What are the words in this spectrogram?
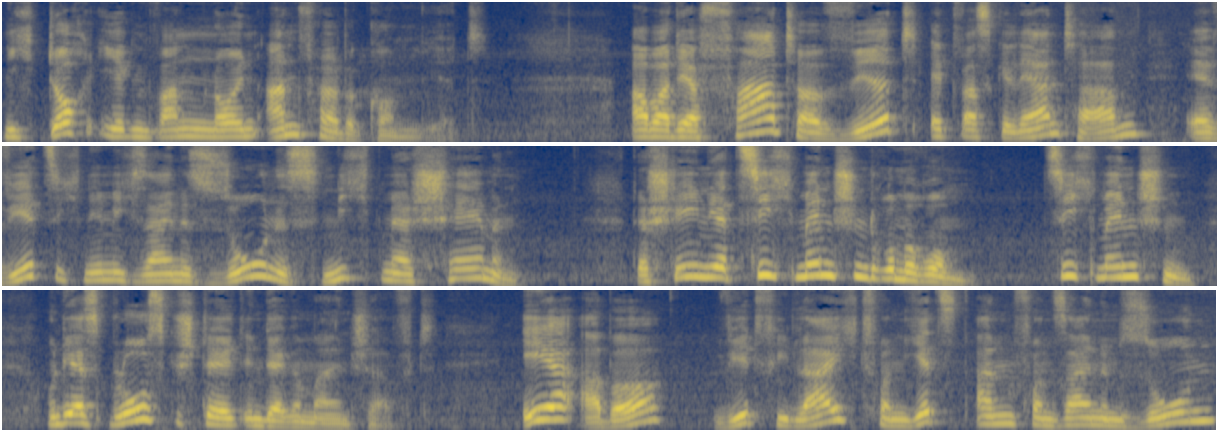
nicht doch irgendwann einen neuen Anfall bekommen wird. Aber der Vater wird etwas gelernt haben, er wird sich nämlich seines Sohnes nicht mehr schämen. Da stehen ja zig Menschen drumherum, zig Menschen, und er ist bloßgestellt in der Gemeinschaft. Er aber wird vielleicht von jetzt an von seinem Sohn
